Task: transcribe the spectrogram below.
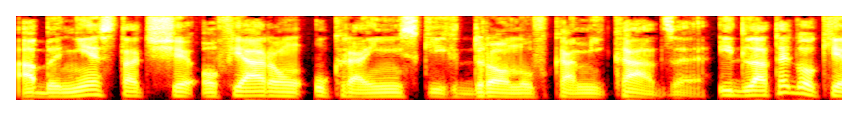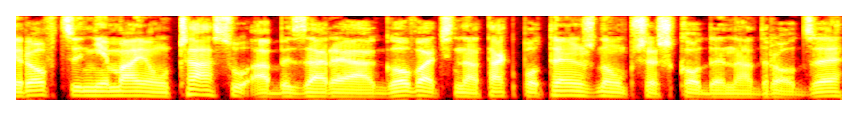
aby nie stać się ofiarą ukraińskich dronów kamikadze. I dlatego kierowcy nie mają czasu, aby zareagować na tak potężną przeszkodę na drodze,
